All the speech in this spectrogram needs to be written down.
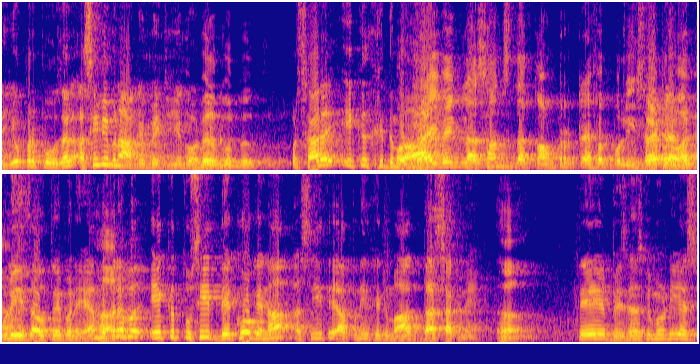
ਹੈ ਉਹ ਪ੍ਰਪੋਜ਼ਲ ਅਸੀਂ ਵੀ ਬਣਾ ਕੇ ਭੇਜੀ ਹੈ ਗਵਰਨਮੈਂਟ ਬਿਲਕੁਲ ਬਿਲਕੁਲ। ਔਰ ਸਾਰੇ ਇੱਕ ਖਿਦਮਤ ਡਰਾਈਵਿੰਗ ਲਾਇਸੈਂਸ ਦਾ ਕਾਊਂਟਰ ਟ੍ਰੈਫਿਕ ਪੁਲਿਸ ਦਾ ਟ੍ਰੈਫਿਕ। ਪੁਲਿਸ ਦਾ ਉੱਤੇ ਬਣਿਆ। ਮਤਲਬ ਇੱਕ ਤੁਸੀਂ ਦੇਖੋਗੇ ਨਾ ਅਸੀਂ ਤੇ ਆਪਣੀ ਖਿਦਮਤ ਦੱਸ ਸਕਨੇ ਹਾਂ। ਤੇ ਬਿਜ਼ਨਸ ਕਮਿਊਨਿਟੀ ਇਸ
